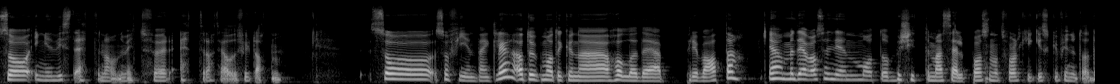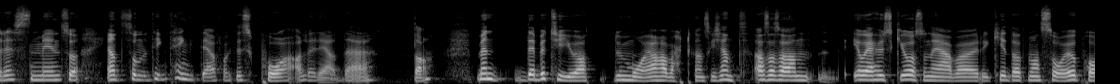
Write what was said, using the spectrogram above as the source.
Så ingen visste etternavnet mitt før etter at jeg hadde fylt 18. Så, så fint, egentlig. At du på en måte kunne holde det privat, da. Ja, men det var også en måte å beskytte meg selv på, sånn at folk ikke skulle finne ut adressen min. Så ja, sånne ting tenkte jeg faktisk på allerede da. Men det betyr jo at du må jo ha vært ganske kjent. Altså sånn Og jeg husker jo også når jeg var kid, at man så jo på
